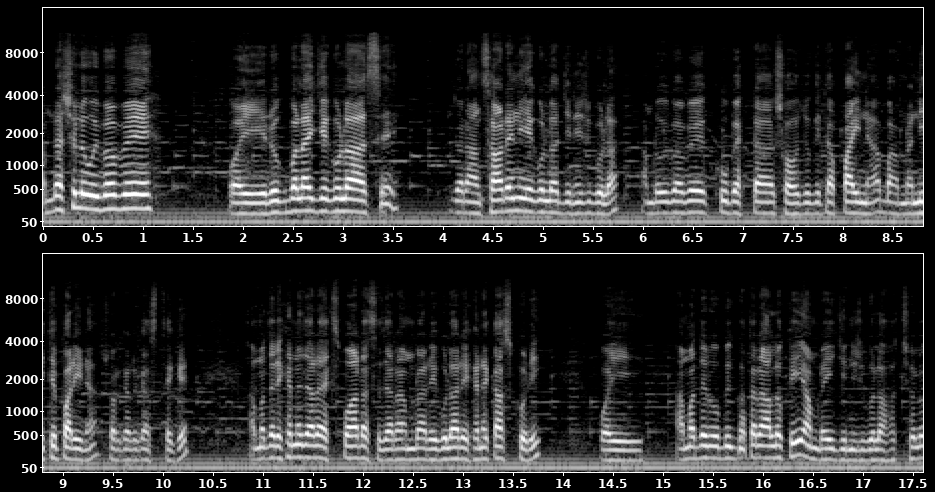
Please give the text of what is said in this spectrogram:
আমরা আসলে ওইভাবে ওই রোগবালাই যেগুলো আছে যারা আনসারেনি এগুলো জিনিসগুলা আমরা ওইভাবে খুব একটা সহযোগিতা পাই না বা আমরা নিতে পারি না সরকারের কাছ থেকে। আমাদের এখানে যারা এক্সপার্ট আছে যারা আমরা রেগুলার এখানে কাজ করি ওই আমাদের অভিজ্ঞতার আলোকেই আমরা এই জিনিসগুলো হচ্ছে হলো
